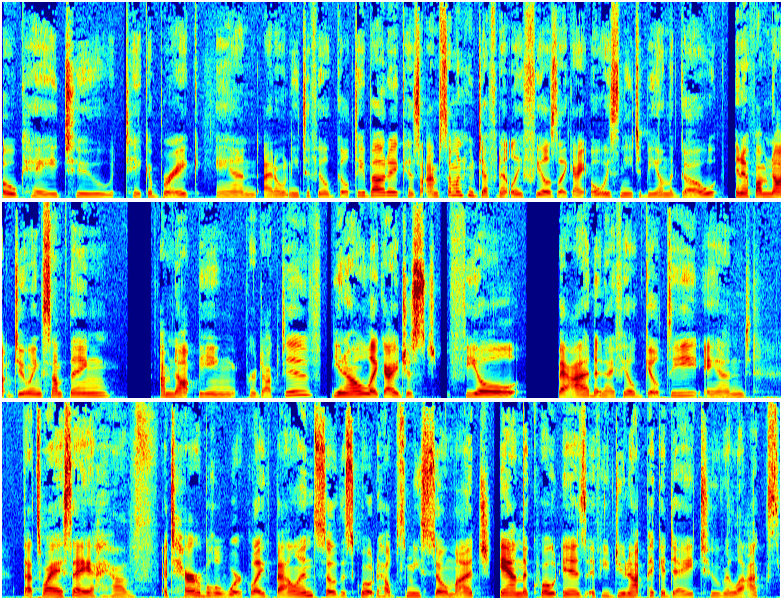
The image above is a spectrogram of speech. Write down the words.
okay to take a break and I don't need to feel guilty about it because I'm someone who definitely feels like I always need to be on the go. And if I'm not doing something, I'm not being productive. You know, like I just feel bad and I feel guilty. And that's why I say I have a terrible work life balance. So this quote helps me so much. And the quote is If you do not pick a day to relax,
